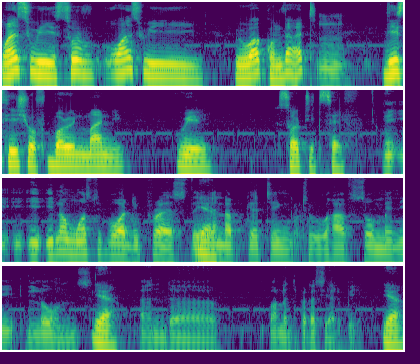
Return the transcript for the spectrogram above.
Once we solve, once we we work on that, Mm. this issue of borrowing money will sort itself. You, y- y- You know, most people are depressed. They Yeah. end up getting to have so many loans Yeah, and uh, wanajipata CRB yeah,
